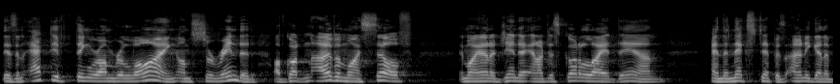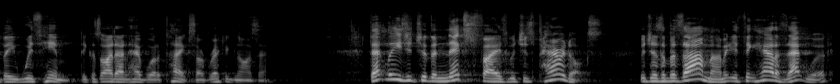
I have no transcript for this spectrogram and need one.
There's an active thing where I'm relying, I'm surrendered, I've gotten over myself in my own agenda, and I've just got to lay it down. And the next step is only going to be with Him because I don't have what it takes. I recognize that. That leads you to the next phase, which is paradox, which is a bizarre moment. You think, how does that work?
